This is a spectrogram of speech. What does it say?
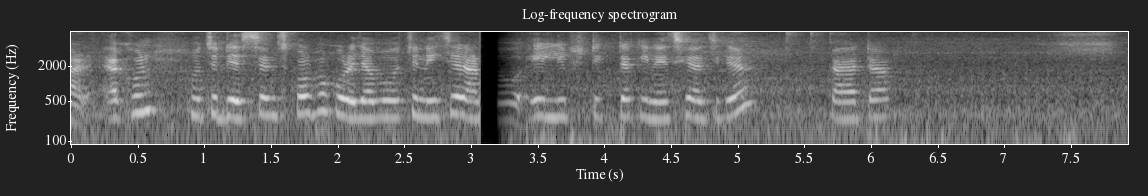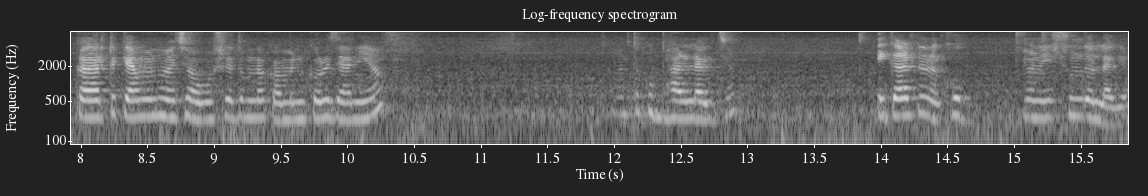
আর এখন হচ্ছে ড্রেস চেঞ্জ করব, করে যাব হচ্ছে নিচে। এই লিপস্টিকটা কিনেছি আজকে। কালারটা কালারটা কেমন হয়েছে অবশ্যই তোমরা কমেন্ট করে জানিও। আমার তো খুব ভালো লাগছে। এই কালারটা না খুব মানে সুন্দর লাগে।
